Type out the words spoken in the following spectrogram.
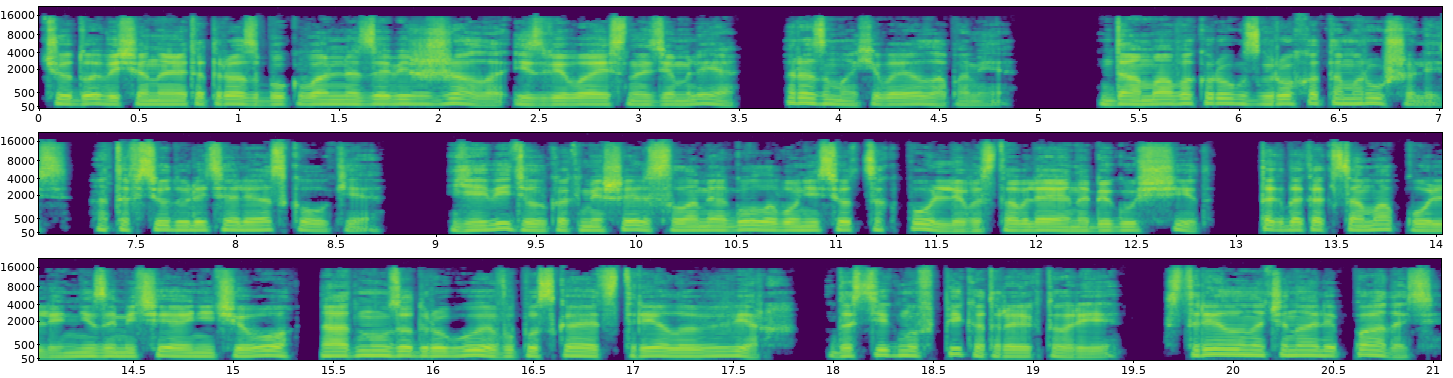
Чудовище на этот раз буквально завизжало, извиваясь на земле, размахивая лапами. Дома вокруг с грохотом рушились, отовсюду летели осколки. Я видел, как Мишель, сломя голову, несется к Полли, выставляя на бегу щит, тогда как сама Полли, не замечая ничего, одну за другой выпускает стрелы вверх. Достигнув пика траектории, стрелы начинали падать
